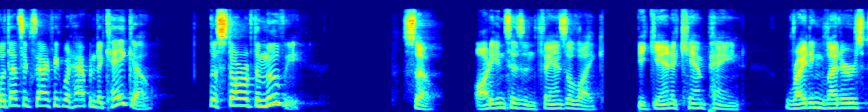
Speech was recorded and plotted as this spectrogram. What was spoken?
But that's exactly what happened to Keiko, the star of the movie. So, audiences and fans alike began a campaign, writing letters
